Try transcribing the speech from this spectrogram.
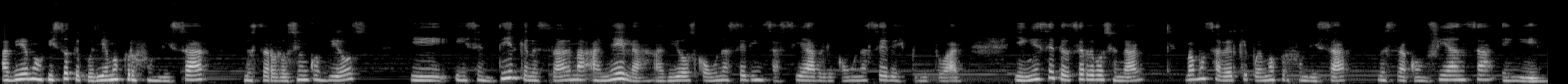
habíamos visto que podíamos profundizar nuestra relación con Dios y, y, sentir que nuestra alma anhela a Dios con una sed insaciable, con una sed espiritual. Y en ese tercer devocional vamos a ver que podemos profundizar nuestra confianza en Él.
